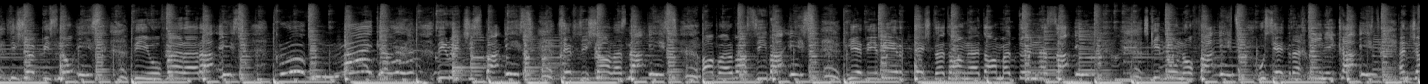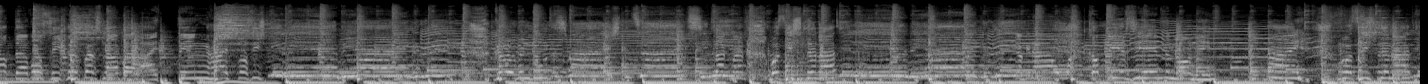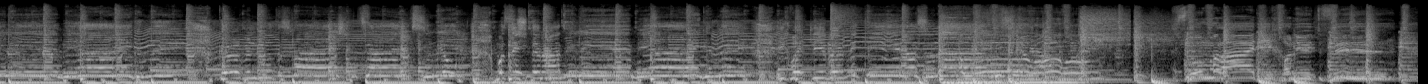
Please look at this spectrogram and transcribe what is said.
Sie ist etwas Neues, wie auf einer Reise. Groovy, my girl, die Rich ist bei uns. Zuerst ist alles nice, aber was sie weiß, Liebe wird testet, hängt am dünnen Seil. Es gibt nur noch Feit, aus jeder Kleinigkeit. Ein Schatten, wo sich übers Leben leitet. Ding heisst, was ist die Liebe eigentlich? Girl, wenn du das weißt, dann sag sie mir, was ist denn auch die kann nichts dafür.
